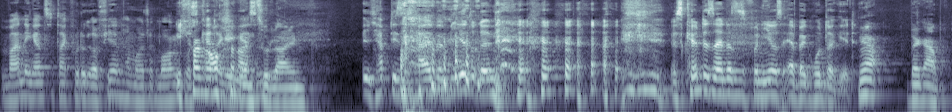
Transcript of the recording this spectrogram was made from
waren den ganzen Tag fotografieren, haben heute Morgen Ich fange auch schon an zu lallen. Ich habe dieses halbe Bier drin. es könnte sein, dass es von hier aus eher berg runter geht. Ja, bergab.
